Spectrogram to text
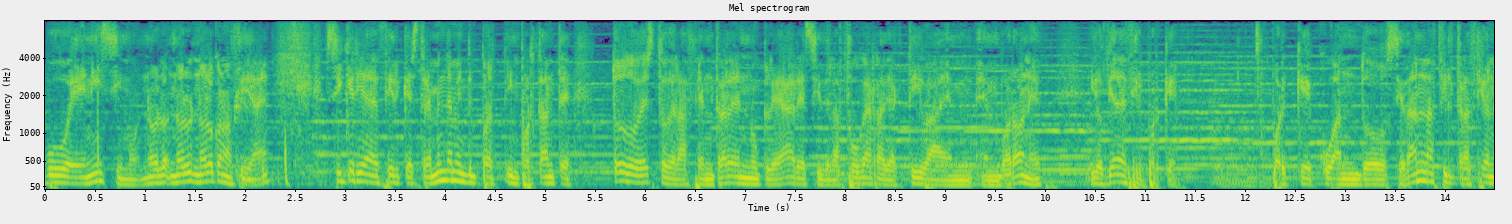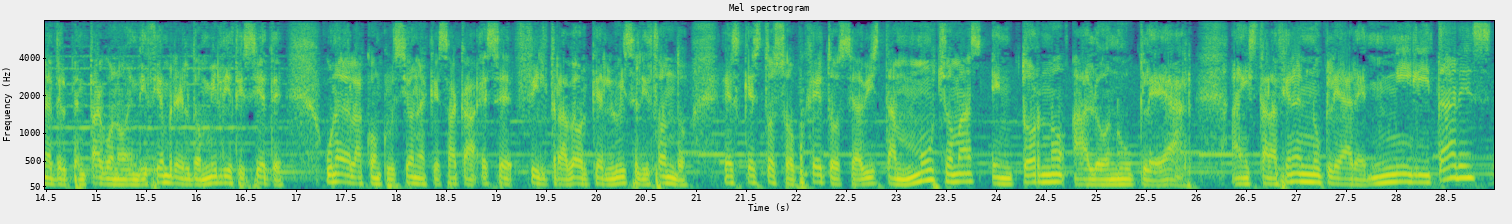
buenísimo. No lo, no, no lo conocía. ¿eh? Sí quería decir que es tremendamente importante todo esto de las centrales nucleares y de la fuga radiactiva en, en Borones y os voy a decir por qué porque cuando se dan las filtraciones del Pentágono en diciembre del 2017, una de las conclusiones que saca ese filtrador, que es Luis Elizondo, es que estos objetos se avistan mucho más en torno a lo nuclear, a instalaciones nucleares militares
